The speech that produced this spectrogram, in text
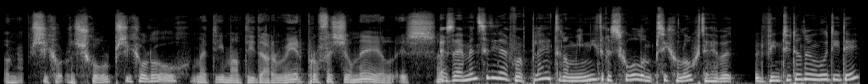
een, psycho- een schoolpsycholoog, met iemand die daar meer professioneel is. hè. Er zijn mensen die daarvoor pleiten om in iedere school een psycholoog te hebben. Vindt u dat een goed idee?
